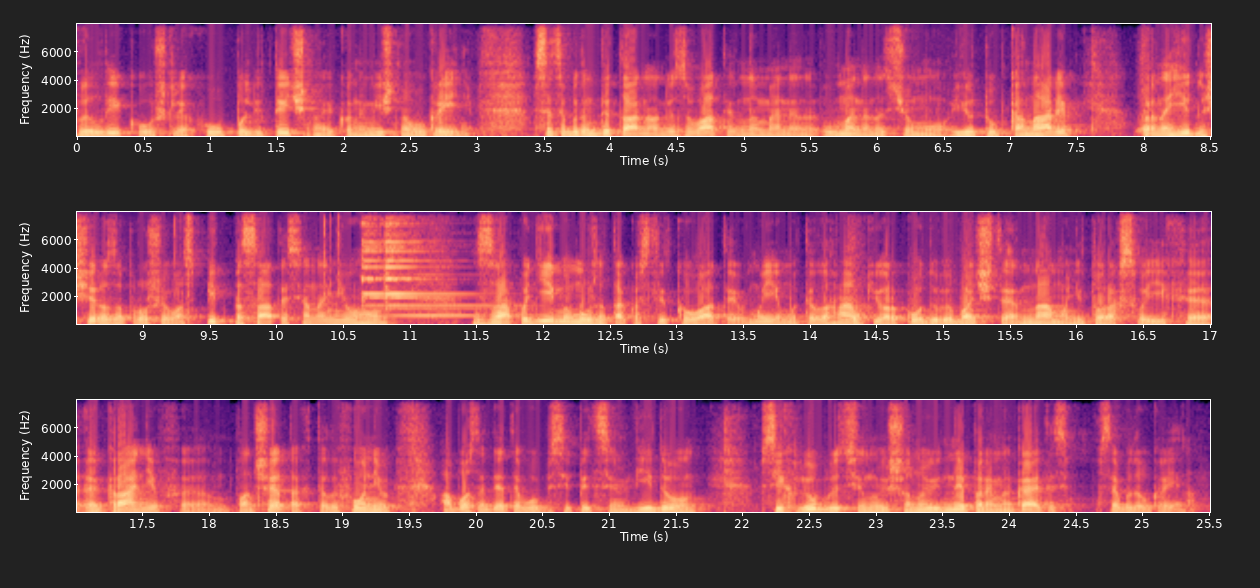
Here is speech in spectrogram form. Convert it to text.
великого шляху політичного, економічного в Україні. Все це будемо детально аналізувати. На мене, у мене на цьому YouTube каналі. Принагідно раз запрошую вас підписатися на нього. За подіями можна також слідкувати в моєму телеграм. QR-коду ви бачите на моніторах своїх е, екранів, е, планшетах, телефонів або знайдете в описі під цим відео. Всіх люблю, ціную, шаную. Не перемикайтесь, все буде Україна!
